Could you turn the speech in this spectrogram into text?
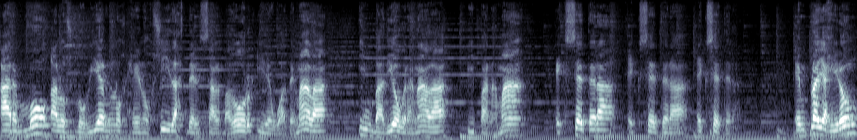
armó a los gobiernos genocidas de El Salvador y de Guatemala, invadió Granada y Panamá, etcétera, etcétera, etcétera. En Playa Girón,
